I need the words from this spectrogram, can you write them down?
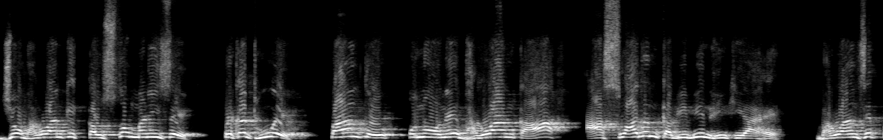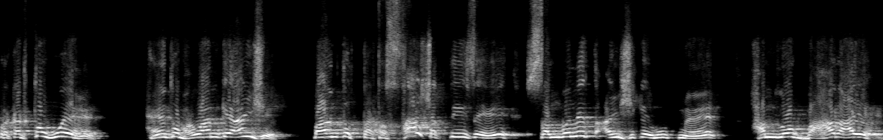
जो भगवान के कौस्तु मणि से प्रकट हुए, परंतु उन्होंने भगवान का आस्वादन कभी भी नहीं किया है। भगवान से प्रकट तो हुए हैं हैं तो भगवान के अंश, परंतु तटस्था शक्ति से संवलित अंश के रूप में हम लोग बाहर आए हैं।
